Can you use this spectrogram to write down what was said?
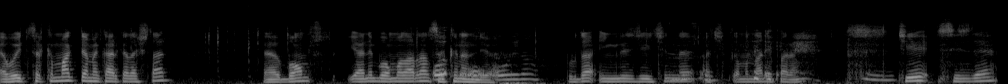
Avoid sakınmak demek arkadaşlar. Ee, bombs yani bombalardan O- sakının o- diyor. oyla. Burada İngilizce için de açıklamalar yaparım. Ki siz de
